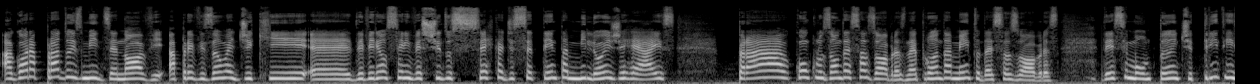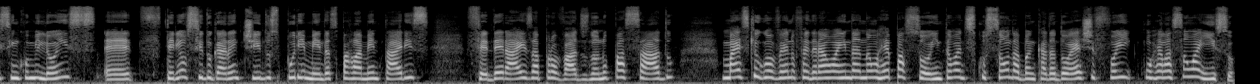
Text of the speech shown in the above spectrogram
Agora, para 2019, a previsão é de que é, deveriam ser investidos cerca de 70 milhões de reais para a conclusão dessas obras, né, para o andamento dessas obras. Desse montante, 35 milhões é, teriam sido garantidos por emendas parlamentares federais aprovados no ano passado, mas que o governo federal ainda não repassou. Então, a discussão da bancada do Oeste foi com relação a isso,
